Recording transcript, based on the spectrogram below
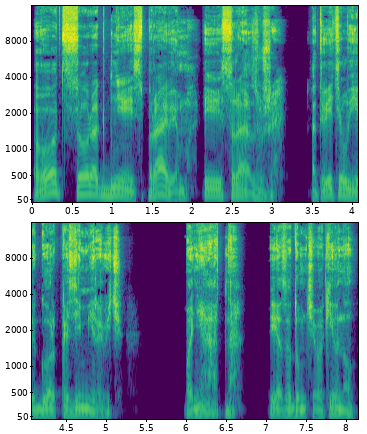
«Вот сорок дней справим, и сразу же», — ответил Егор Казимирович. «Понятно». Я задумчиво кивнул.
